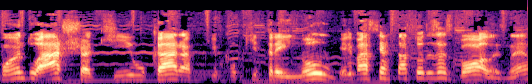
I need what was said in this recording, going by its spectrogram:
quando acha que o cara que porque treinou, ele vai acertar todas as bolas, né?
